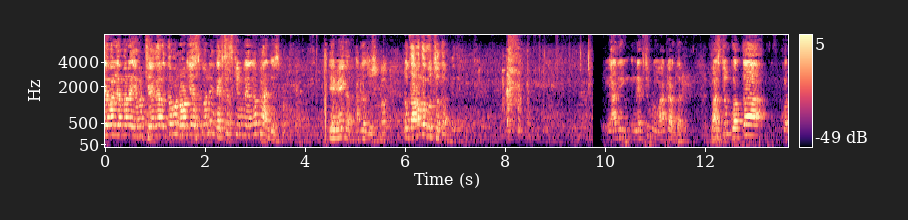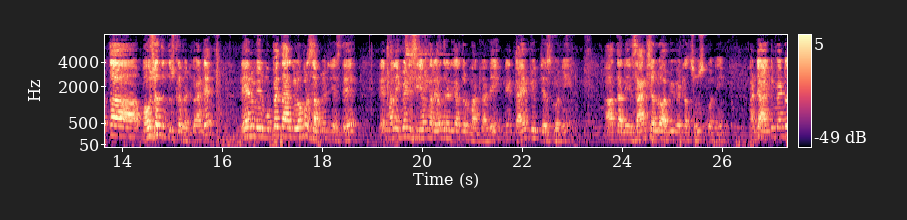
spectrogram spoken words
లెవెల్ ఏమైనా ఏమైనా చేయగలుగుతామో నోట్ చేసుకొని నెక్స్ట్ స్కీమ్ లేదా ప్లాన్ చేసుకో ఏమీ అట్లా చూసుకో నువ్వు తర్వాత కూర్చో దాని మీద. అది నెక్స్ట్ ఇప్పుడు మాట్లాడతారు ఫస్ట్ కొత్త కొత్త భవిష్యత్తును దృష్టిలో పెట్టుకో. అంటే నేను మీరు ముప్పై తారీఖు లోపల సబ్మిట్ చేస్తే నేను మళ్ళీ ఇమ్మీడియట్ సీఎం రేవంత్ రెడ్డి గారితో మాట్లాడి నేను టైం ఫిక్స్ చేసుకొని దాని శాంక్షన్లు అవి ఇవి ఇట్లా చూసుకొని అంటే అల్టిమేట్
